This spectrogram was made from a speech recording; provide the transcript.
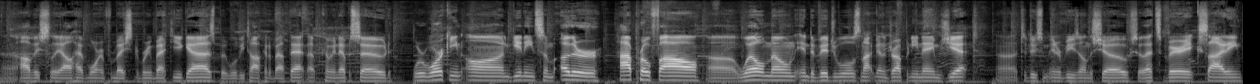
uh, obviously, I'll have more information to bring back to you guys, but we'll be talking about that in upcoming episode. We're working on getting some other high profile, uh, well known individuals, not going to drop any names yet, uh, to do some interviews on the show. So that's very exciting.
